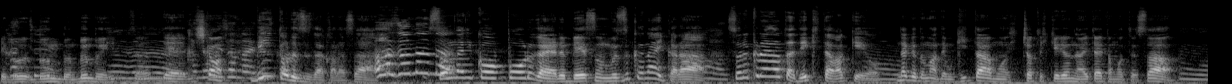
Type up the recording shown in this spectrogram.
でブンブンブンブンでしかもビートルズだからさあそんなにこうポールがやるベースもむずくないからうんそれくらいだったらできたわけよ、うん。だけどまあでもギターもちょっと弾けるようになりたいと思ってさ、うん。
